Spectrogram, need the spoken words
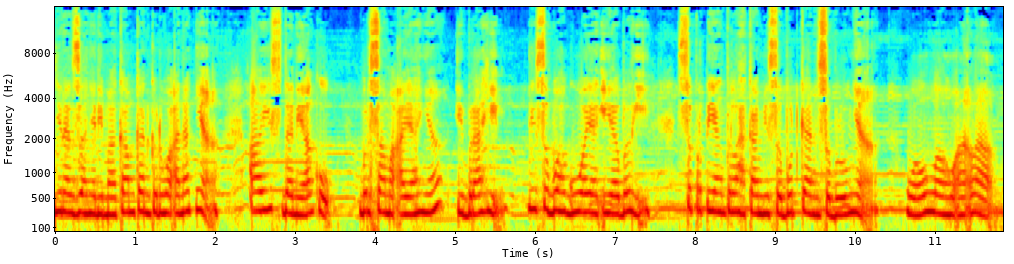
Jenazahnya dimakamkan kedua anaknya, Ais dan Yakub, bersama ayahnya Ibrahim di sebuah gua yang ia beli seperti yang telah kami sebutkan sebelumnya. Wallahu a'lam.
